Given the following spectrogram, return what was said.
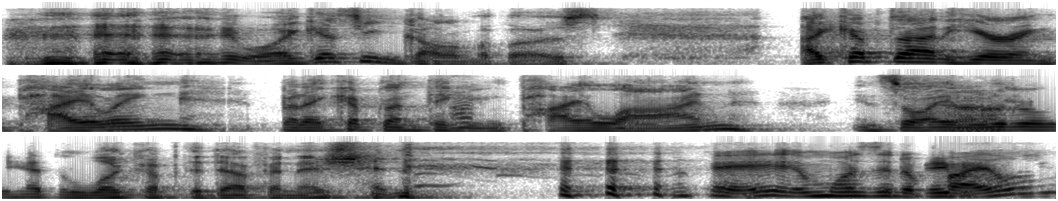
well, I guess you can call them a post. I kept on hearing piling, but I kept on thinking pylon, and so I Ah. literally had to look up the definition. Okay, and was it a Maybe- piling?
